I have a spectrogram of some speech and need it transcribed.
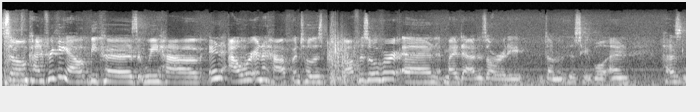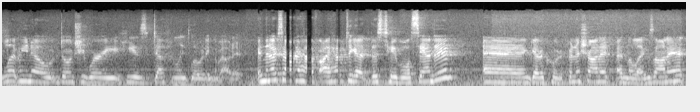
So I'm kind of freaking out because we have an hour and a half until this build off is over and my dad is already done with his table and has let me know, don't you worry, he is definitely gloating about it. In the next hour and a half, I have to get this table sanded and get a coat of finish on it and the legs on it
